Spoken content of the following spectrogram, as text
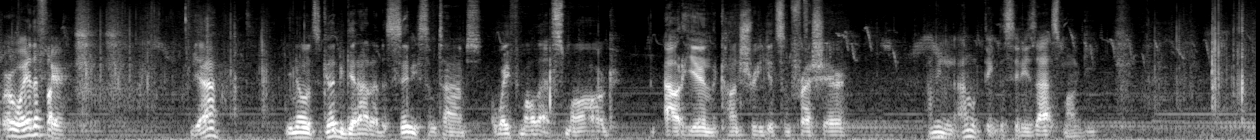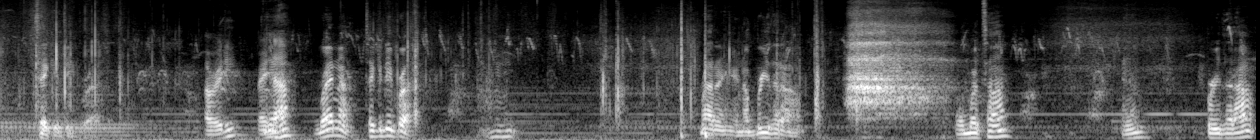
We're way the fuck. Yeah. You know, it's good to get out of the city sometimes, away from all that smog. Out here in the country, get some fresh air. I mean, I don't think the city's that smoggy. Take a deep breath. Already? Right Yeah, now? Right now. Take a deep breath. Right in here. Now breathe it out. One more time. In. Breathe it out.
